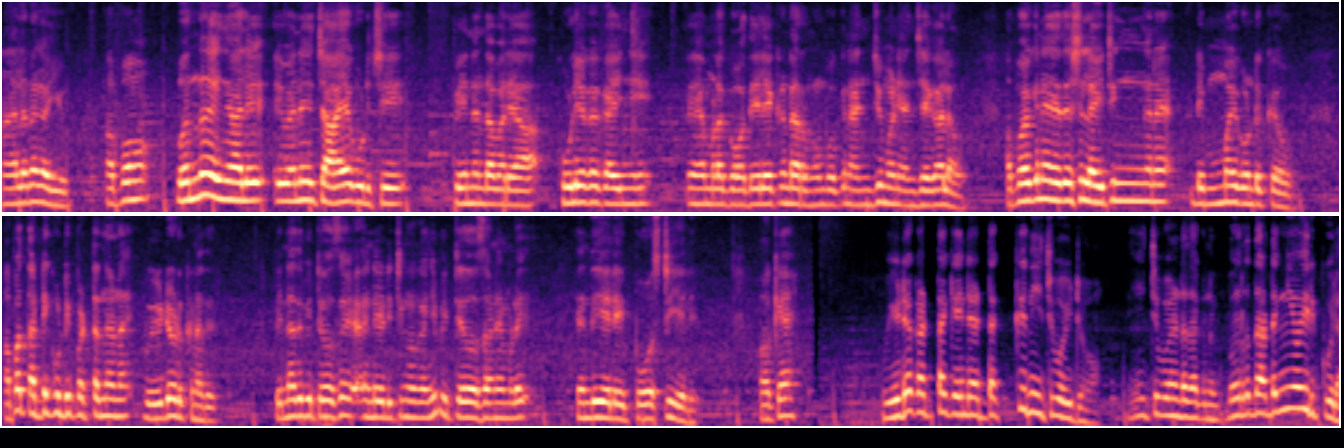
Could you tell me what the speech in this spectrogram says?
നാലര കഴിയും. അപ്പോൾ വന്നു കഴിഞ്ഞാൽ ഇവന് ചായ കുടിച്ച് പിന്നെന്താ പറയുക കുളിയൊക്കെ കഴിഞ്ഞ് നമ്മളെ ഗോതയിലേക്ക് ഇറങ്ങുമ്പോക്കിന് അഞ്ച് മണി അഞ്ചേകാലാവും. അപ്പോഴേക്കിന് ഏകദേശം ലൈറ്റ് ഇങ്ങനെ ഡിമ്മായി കൊണ്ടിരിക്കാവും അപ്പോൾ തട്ടിക്കൂട്ടി പെട്ടെന്നാണ് വീഡിയോ എടുക്കുന്നത് പിന്നെ അത് പിറ്റേ ദിവസം അതിന്റെ എഡിറ്റിംഗ് ഒക്കെ കഴിഞ്ഞ് പിറ്റേ ദിവസമാണ് നമ്മൾ എന്ത് ചെയ്യൽ? പോസ്റ്റ് ചെയ്യൽ. ഓക്കെ വീഡിയോ കട്ടാക്കി അതിന്റെ ഇടയ്ക്ക് നീച്ച് പോയിട്ടോ? നീച്ച് പോയേണ്ടതാക്കണ്. വെറുതെ അടങ്ങിയോ ഇരിക്കൂല.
